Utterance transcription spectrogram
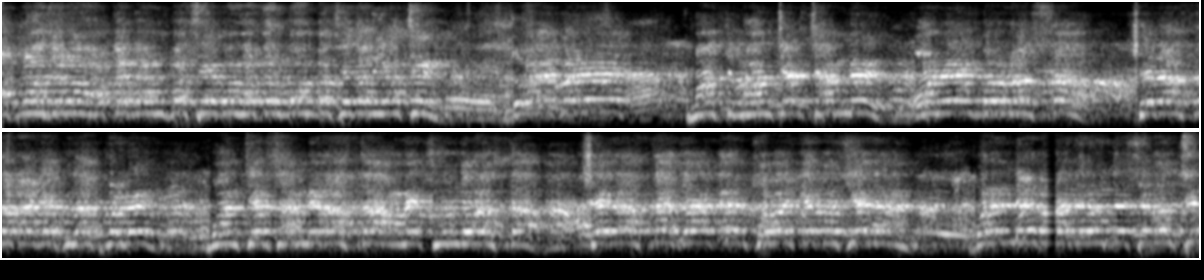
আপনারা যারা হাতের ডান পাশে এবং হাতের বাম পাশে দাঁড়িয়ে আছেন। দয়া করে মঞ্চের সামনে অনেক বড় রাস্তা। সেই রাস্তাটাকে ফিলাপ করবেন। মঞ্চের সামনে রাস্তা, অনেক সুন্দর রাস্তা। সেই রাস্তায় দয়া করে সবাইকে বসিয়ে দেন। বরেন্দ্রের উদ্দেশ্যে বলছে,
